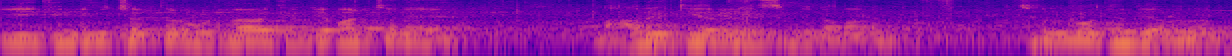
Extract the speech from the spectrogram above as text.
이 경부선 철도는 우리나라 경제 발전에 많은 기여를 했습니다만 철로 저변은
